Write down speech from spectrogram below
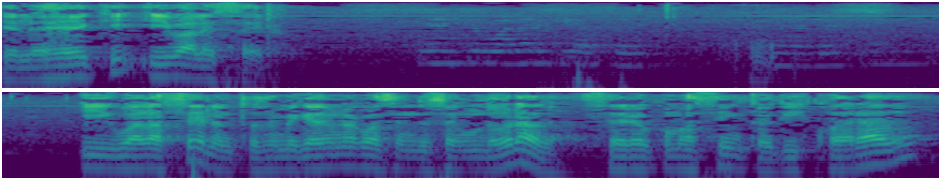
Y el eje X, Y vale 0. igual a 0, entonces me queda una ecuación de segundo grado. 0,5x cuadrado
